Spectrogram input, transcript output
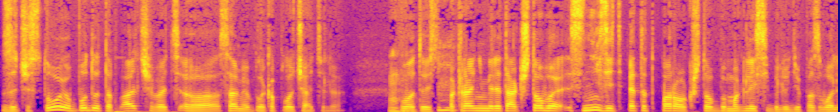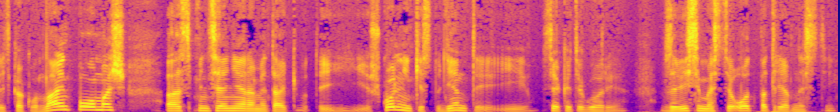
зачастую будут оплачивать а, сами благополучатели. Uh-huh. Вот, то есть, uh-huh. по крайней мере, так, чтобы снизить этот порог, чтобы могли себе люди позволить как онлайн-помощь э, с пенсионерами, так вот и школьники, студенты и все категории, в зависимости от потребностей.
